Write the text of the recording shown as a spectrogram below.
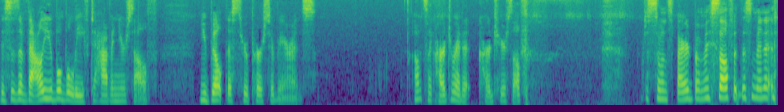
This is a valuable belief to have in yourself. You built this through perseverance. Oh, it's like hard to write a card to yourself. I'm just so inspired by myself at this minute.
